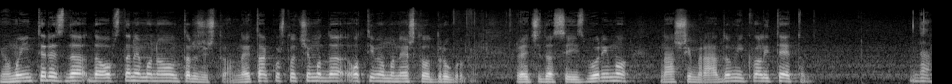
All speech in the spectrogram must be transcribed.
Imamo interes da da opstanemo na ovom tržištu, ali ne tako što ćemo da otimamo nešto od drugoga, već da se izborimo našim radom i kvalitetom. Da.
